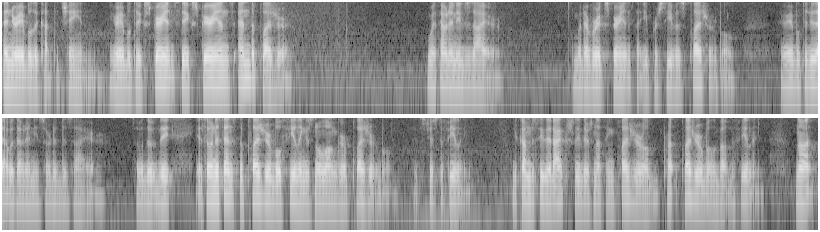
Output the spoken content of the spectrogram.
then you're able to cut the chain. You're able to experience the experience and the pleasure without any desire. Whatever experience that you perceive as pleasurable, you're able to do that without any sort of desire. So, the, the, so in a sense, the pleasurable feeling is no longer pleasurable. It's just a feeling. You come to see that actually there's nothing pleasurable, pleasurable about the feeling. Not,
